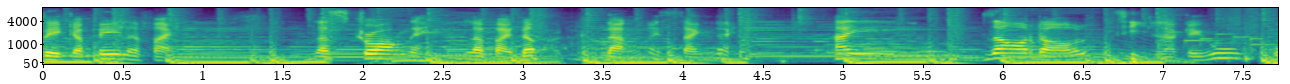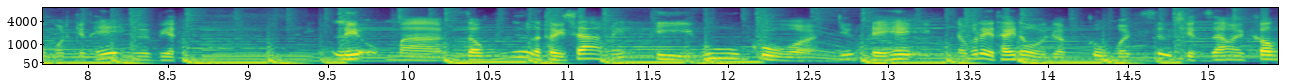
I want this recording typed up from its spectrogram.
về cà phê là phải là strong này là phải đậm đắng này sánh này hay do đó chỉ là cái gu của một cái thế hệ người Việt liệu mà giống như là thời trang ấy, thì gu của những thế hệ nó có thể thay đổi được cùng với sự chuyển giao hay không?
